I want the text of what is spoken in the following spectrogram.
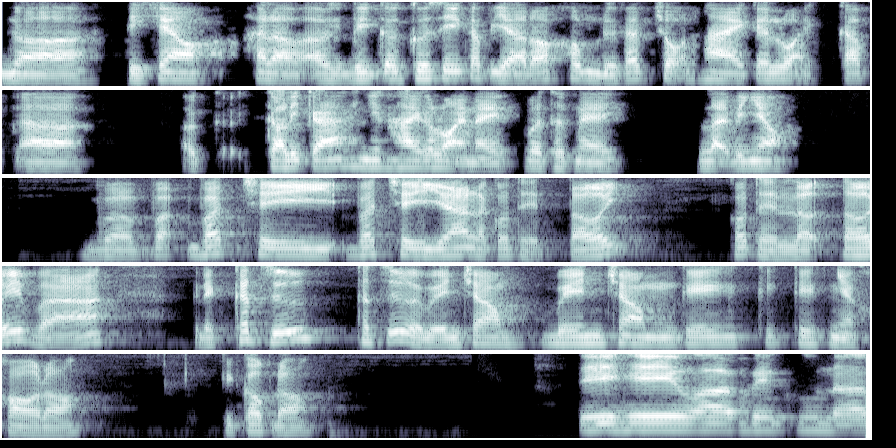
uh, tỳ kheo hay là uh, vị cư sĩ Kapya đó không được phép trộn hai cái loại cấp uh, kalika nhưng hai cái loại này vật thực này lại với nhau. Và vachi vachaya là có thể tới có thể lợi tới và để cất giữ cất giữ ở bên trong bên trong cái cái cái nhà kho đó cái cốc đó. Tehewa bekuna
